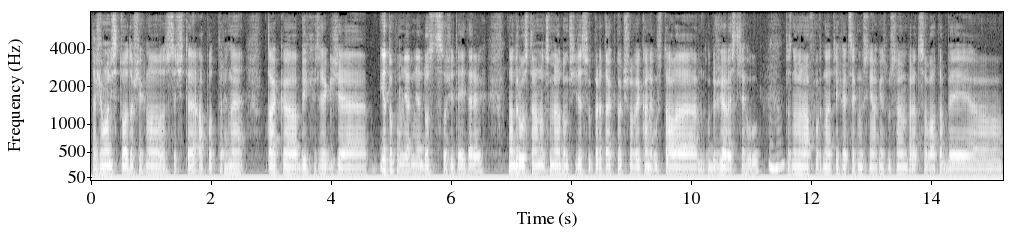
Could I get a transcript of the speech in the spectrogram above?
Takže ono, když se to všechno sečte a podtrhne, tak bych řekl, že je to poměrně dost složitý trh. Na druhou stranu, co mi na tom přijde super, tak to člověka neustále udržuje ve střehu. Mm-hmm. To znamená, furt na těch věcech musí nějakým způsobem pracovat, aby, eh,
